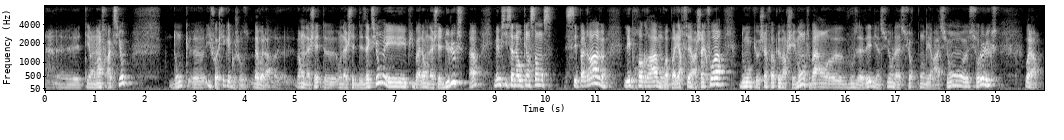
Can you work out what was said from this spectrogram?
euh, en infraction. Donc il faut acheter quelque chose. Ben voilà, ben, on achète on achète des actions et, puis bah là on achète du luxe, hein. Même si ça n'a aucun sens c'est pas grave. Les programmes, on va pas les refaire à chaque fois. Donc, euh, chaque fois que le marché monte, bah, euh, vous avez bien sûr la surpondération euh, sur le luxe. Voilà.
